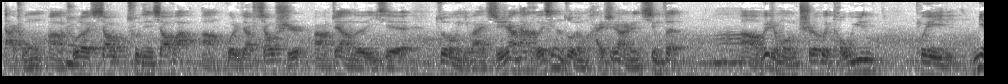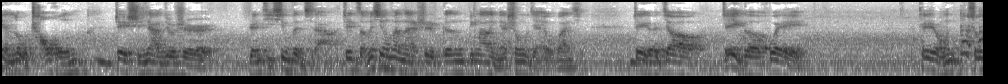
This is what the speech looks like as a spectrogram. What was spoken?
打虫啊，除了消促进消化啊，或者叫消食啊这样的一些作用以外，实际上它核心的作用还是让人兴奋啊。为什么我们吃了会头晕，会面露潮红？这实际上就是人体兴奋起来了。这怎么兴奋呢？是跟槟榔里面生物碱有关系。这个叫这个会这种生物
